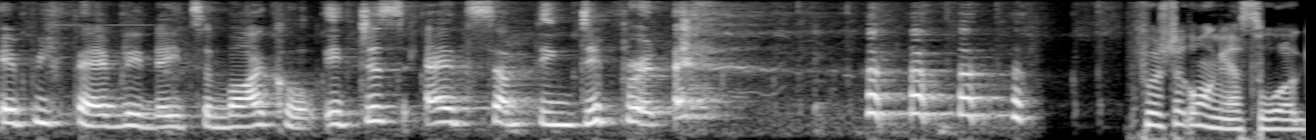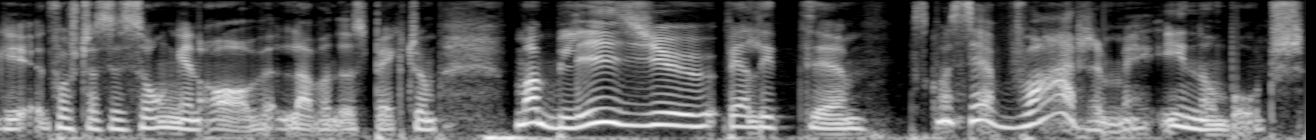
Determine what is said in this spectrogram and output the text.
every family needs a Michael. It just adds something different. Första gången jag såg första säsongen av Love on the Spectrum, man blir ju väldigt, eh, ska man säga, varm inombords.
